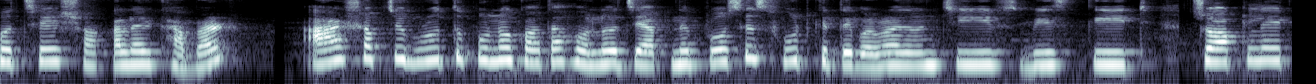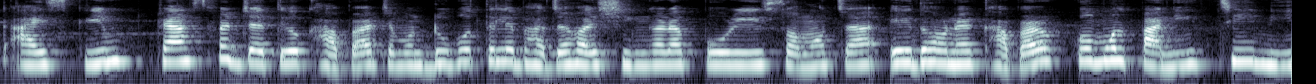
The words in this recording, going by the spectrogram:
হচ্ছে সকালের খাবার। আর সবচেয়ে গুরুত্বপূর্ণ কথা হলো যে আপনি প্রসেস ফুড খেতে পারবেন যেমন chips biscuit chocolate ice cream trans fat জাতীয় খাবার, যেমন ডুবো তেলে ভাজা হয়, সিঙ্গারা, পুরি, সমচা, এই ধরনের খাবার, কোমল পানি, চিনি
